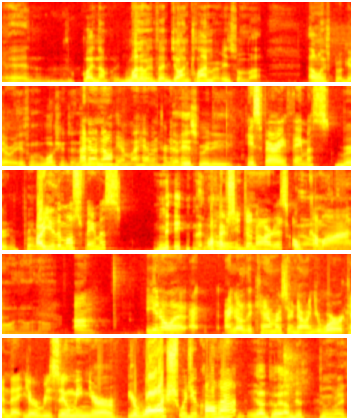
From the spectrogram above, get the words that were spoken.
and quite a number. one of them is John Clymer. He's from uh, Ellensburg area. He's from Washington. I don't know him. I haven't heard Yeah, of him. he's really He's very famous. very. Probably Are you the most famous me? No, Washington me. artist? Oh, No, come on. No, no, no. Um, you know, I, I know the cameras are now on your work and that you're resuming your, your wash, would you call that? Yeah, go ahead. I'm just doing right.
